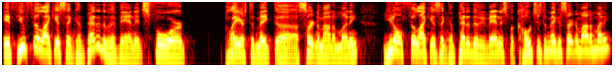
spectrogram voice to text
if you feel like it's a competitive advantage for players to make the, a certain amount of money, you don't feel like it's a competitive advantage for coaches to make a certain amount of money?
